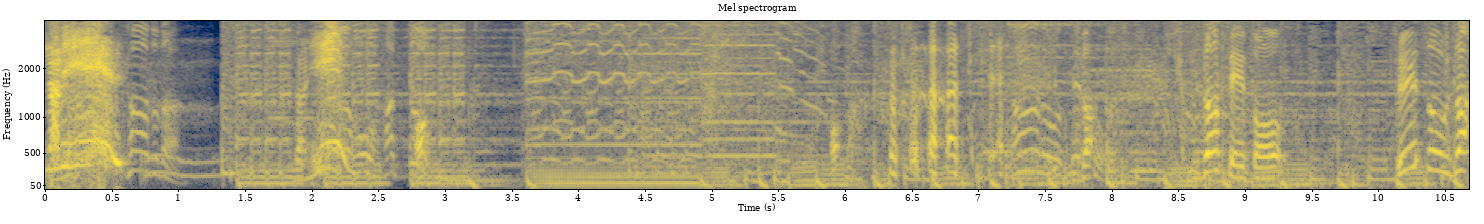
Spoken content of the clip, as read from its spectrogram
何？何？あ。カードをセット。うざ清掃。清掃うざ。う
